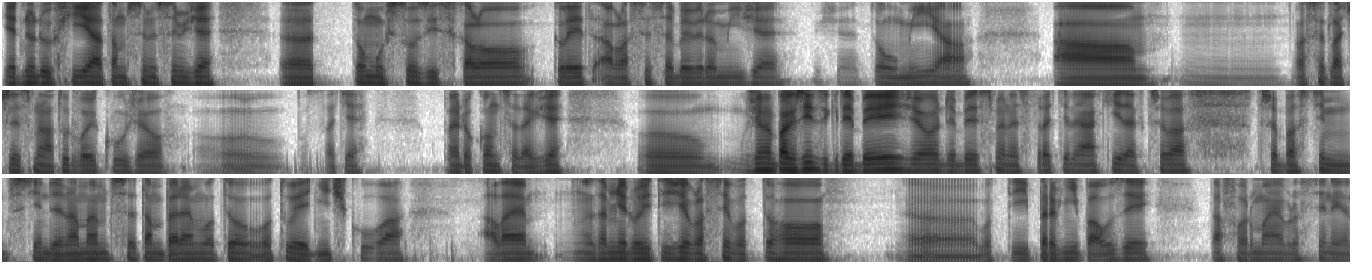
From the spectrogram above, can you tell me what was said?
jednoduchý a tam si myslím, že uh, to mužstvo získalo klid a vlastně sebevědomí, že, že to umí a, a mm, vlastně tlačili jsme na tu dvojku, že jo, v podstatě úplně do konce, takže můžeme pak říct, kdyby, že jo, kdyby jsme nestratili nějaký, tak třeba, třeba s, tím, s tím dynamem se tam bereme o, to, o tu jedničku, a, ale za mě důležitý, že vlastně od toho, uh, od té první pauzy ta forma je prostě nej,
